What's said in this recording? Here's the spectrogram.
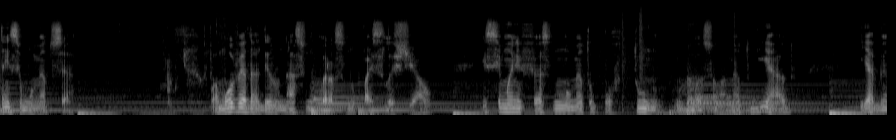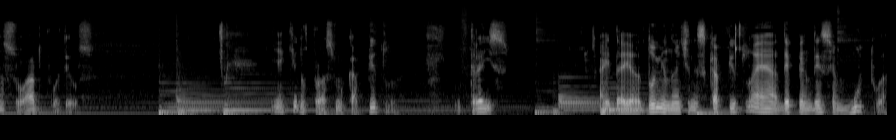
tem seu momento certo. O amor verdadeiro nasce no coração do Pai Celestial e se manifesta no momento oportuno, num relacionamento guiado e abençoado por Deus. E aqui no próximo capítulo, o 3, a ideia dominante nesse capítulo é a dependência mútua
